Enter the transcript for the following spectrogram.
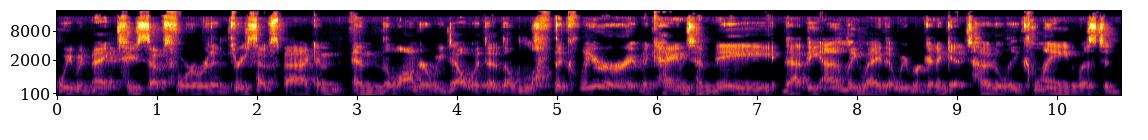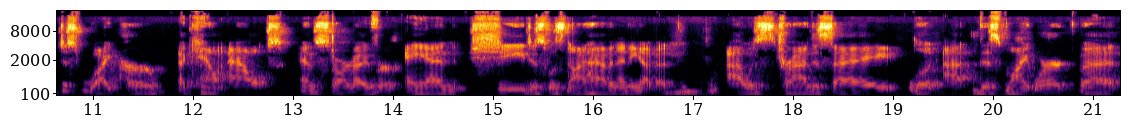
we would make two steps forward and three steps back. And, and the longer we dealt with it, the, the clearer it became to me that the only way that we were going to get totally clean was to just wipe her account out and start over. And she just was not having any of it. Mm-hmm. I was trying to say, look, I, this might work, but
